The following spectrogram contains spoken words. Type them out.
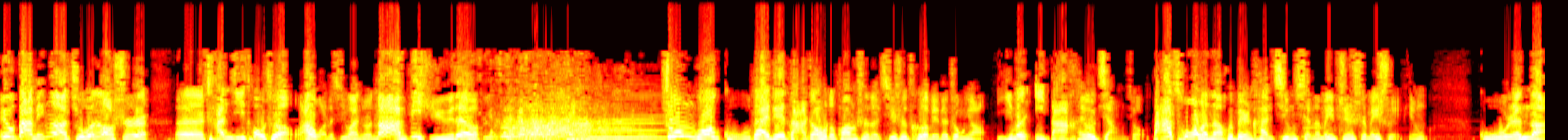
哎呦大明啊，久闻老师呃禅机透彻，按我的习惯就说那必须的。中国古代这些打招呼的方式呢，其实特别的重要，一问一答很有讲究，答错了呢会被人看清，显得没知识、没水平。古人呢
